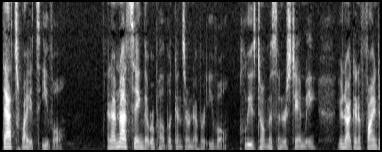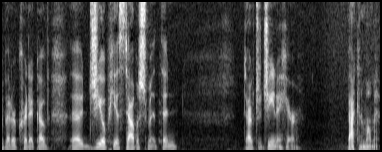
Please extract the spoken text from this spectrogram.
That's why it's evil. And I'm not saying that Republicans are never evil. Please don't misunderstand me. You're not going to find a better critic of uh, the GOP establishment than Dr. Gina here. Back in a moment.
